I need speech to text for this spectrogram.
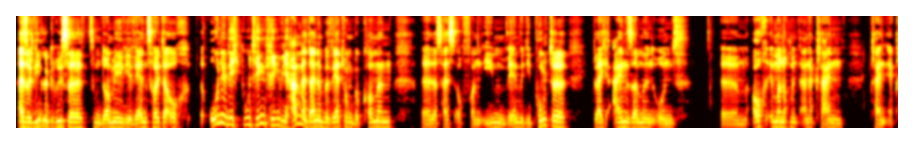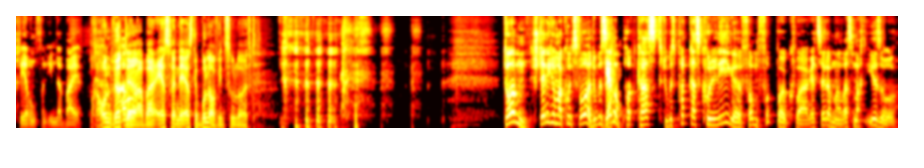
also, liebe Grüße zum Domi. Wir werden es heute auch ohne dich gut hinkriegen. Wir haben ja deine Bewertung bekommen. Äh, das heißt, auch von ihm werden wir die Punkte gleich einsammeln und ähm, auch immer noch mit einer kleinen, kleinen Erklärung von ihm dabei. Braun wird aber, er, aber erst, wenn der erste Bull auf ihn zuläuft. Torben, stell dich doch mal kurz vor. Du bist ja. selber Podcast, du bist Podcast-Kollege vom Football Quark. Erzähl doch mal, was macht ihr so?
